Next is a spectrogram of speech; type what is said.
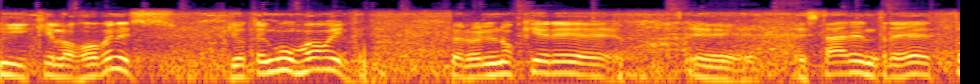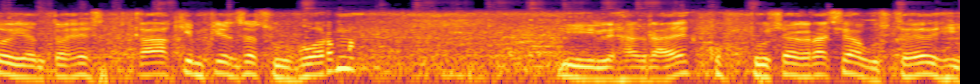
y que los jóvenes, yo tengo un joven, pero él no quiere eh, estar entre esto y entonces cada quien piensa su forma y les agradezco, muchas gracias a ustedes y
